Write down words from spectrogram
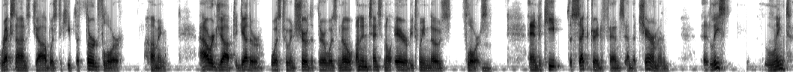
Rexon's job was to keep the third floor humming. Our job together was to ensure that there was no unintentional air between those floors mm. and to keep the Secretary of Defense and the chairman at least linked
